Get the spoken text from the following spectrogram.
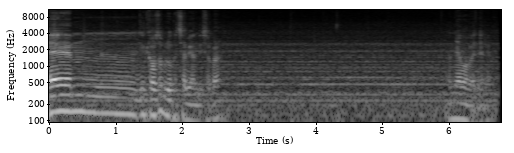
Ehm, il coso blu che ci abbiamo di sopra? Andiamo a vedere.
